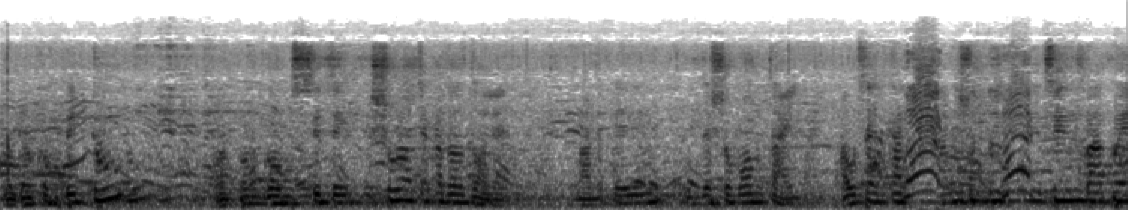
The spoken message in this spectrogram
গোলরক্ষক বিট্টু অর্পণ গমসিতে সুরাজ একাদশ দলে। মাঠে উদ্দেশ্য মমতাই আউটসাইড কাট অনেক সুন্দর বাপে।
